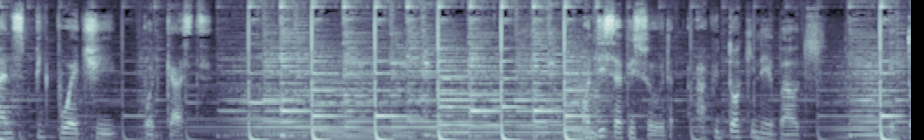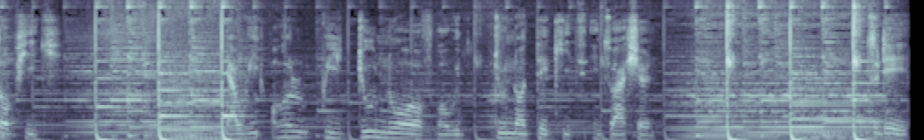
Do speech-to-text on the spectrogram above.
and Speak Poetry podcast. On this episode, I'll be talking about a topic that we all we do know of but we do not take it into action. Today,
